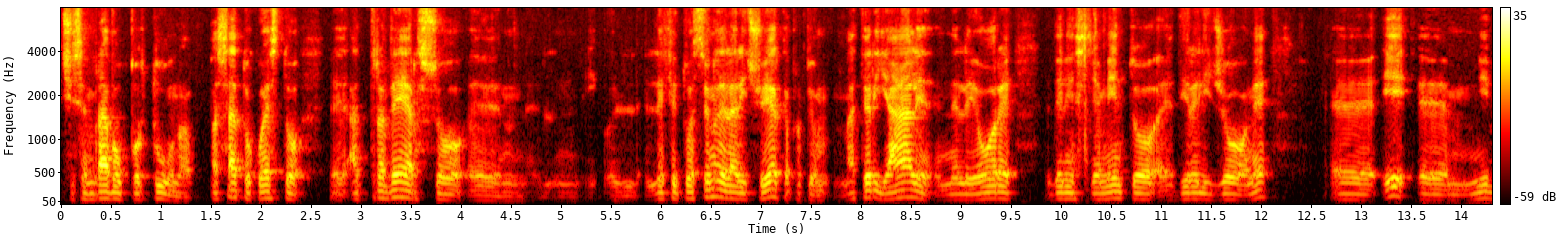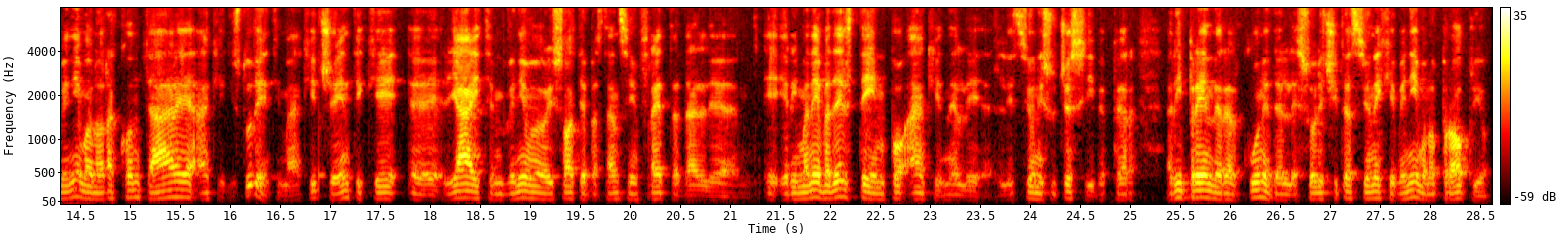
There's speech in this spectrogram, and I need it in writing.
ci sembrava opportuno. Passato questo eh, attraverso eh, l'effettuazione della ricerca proprio materiale nelle ore dell'insegnamento eh, di religione eh, e ehm, mi venivano a raccontare anche gli studenti ma anche i docenti che eh, gli item venivano risolti abbastanza in fretta dalle, e rimaneva del tempo anche nelle lezioni successive per riprendere alcune delle sollecitazioni che venivano proprio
